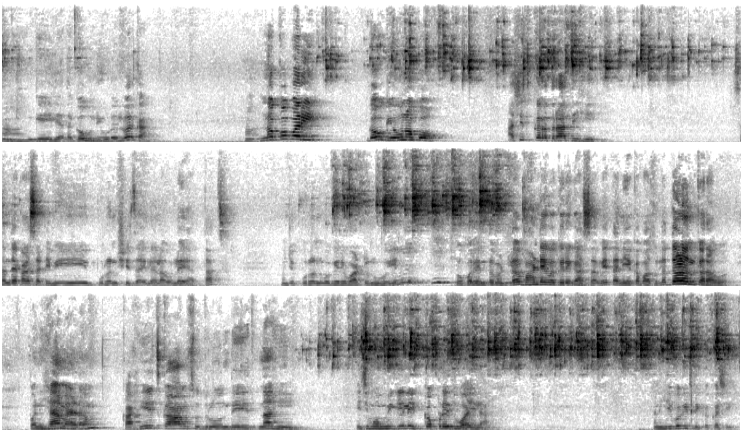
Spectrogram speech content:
हां गेली आता गहू निवडल बरं का. हां नको परी. गहू घेऊ नको. अशीच करत राहते ही. संध्याकाळसाठी मी पुरण शिजायला लावलं आहे आत्ताच. म्हणजे पुरण वगैरे वाटून होईल. तोपर्यंत म्हटलं भांडे वगैरे घासावेत आणि एका बाजूला दळण करावं. पण ह्या मॅडम काहीच काम सुधरून देत नाही. याची मम्मी गेली कपडे धुवायला. आणि ही बघितली का कशी?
